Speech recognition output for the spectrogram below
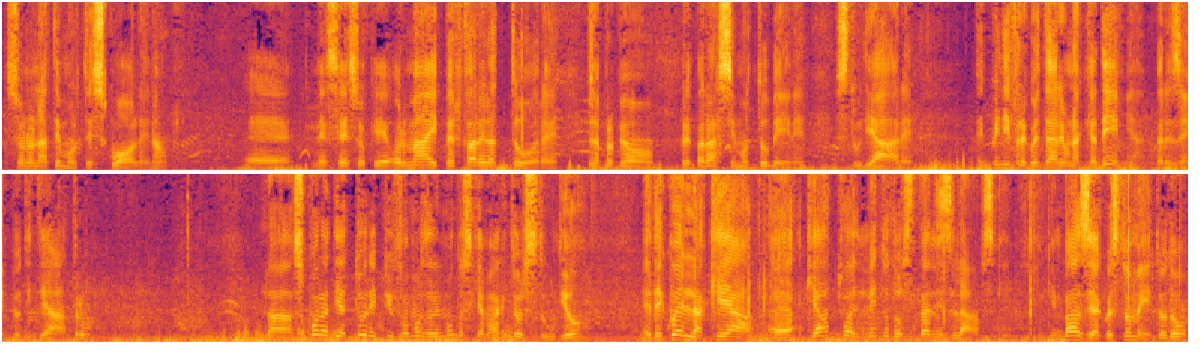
sono nate molte scuole, no? Eh, nel senso che ormai per fare l'attore bisogna proprio prepararsi molto bene, studiare e quindi frequentare un'accademia, per esempio, di teatro. La scuola di attori più famosa del mondo si chiama Actor Studio ed è quella che, ha, eh, che attua il metodo Stanislavski. In base a questo metodo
